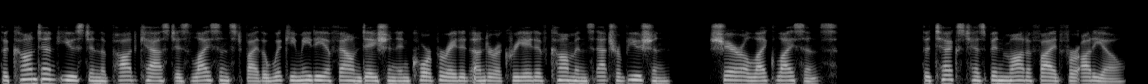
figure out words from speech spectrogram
The content used in the podcast is licensed by the Wikimedia Foundation Incorporated under a Creative Commons Attribution, Share Alike license. The text has been modified for audio.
